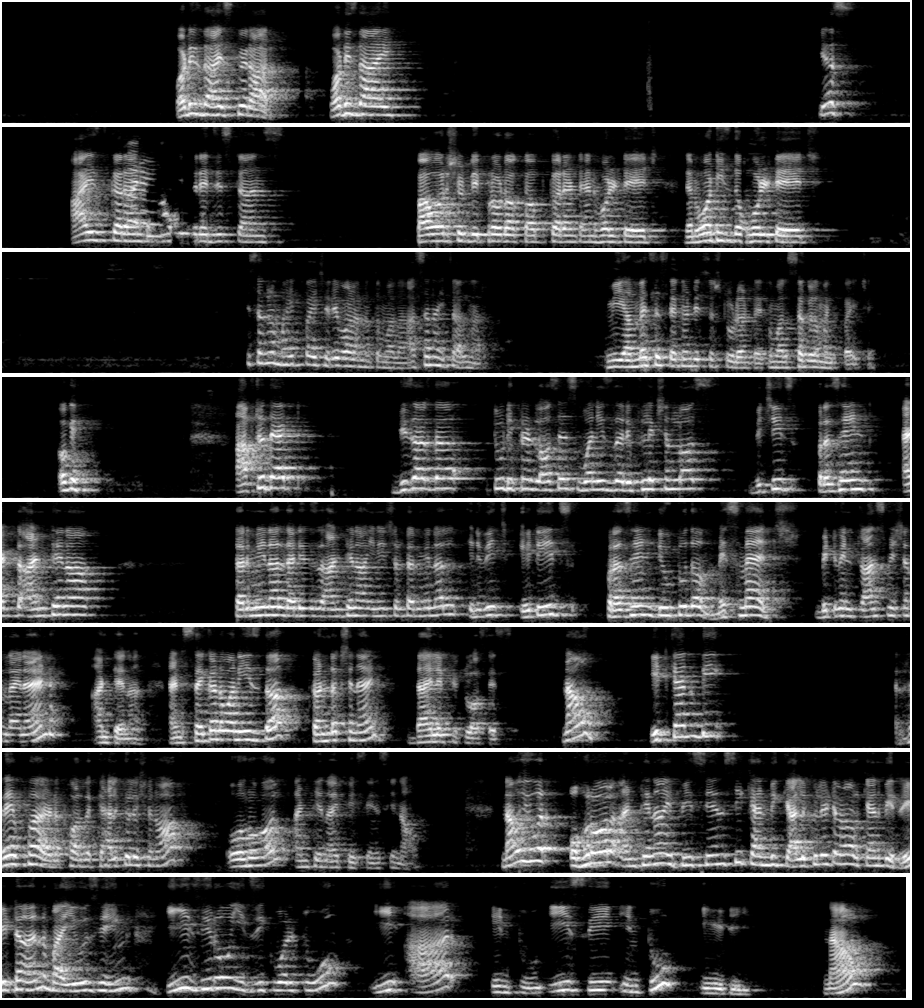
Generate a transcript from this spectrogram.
what is the i square r what is the i yes i is current Current. r is resistance power should be product of current and voltage then what is the voltage हे सगळं माहित पाहिजे रे बाळांना तुम्हाला असं नाही चालणार मी M S S second इयरचं student आहे तुम्हाला सगळं माहित पाहिजे okay after that these are the two different losses. One is the reflection loss which is present at the antenna terminal that is antenna initial terminal in which it is present due to the mismatch between transmission line and antenna. And second one is the conduction and dielectric losses. Now it can be referred for the calculation of overall antenna efficiency now now your overall antenna efficiency can be calculated or can be written by using E0 is equal to ER into EC into ED. Now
